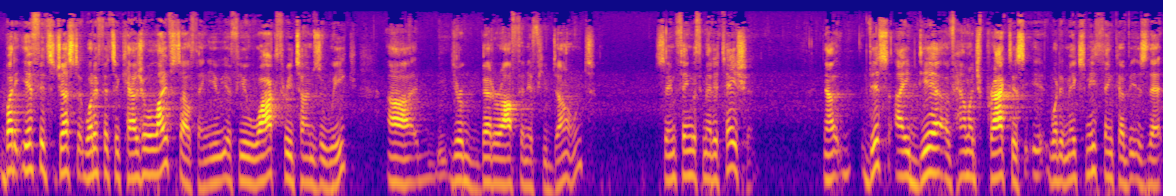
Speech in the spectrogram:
But if it's just, what if it's a casual lifestyle thing? You, if you walk three times a week, uh, you're better off than if you don't. Same thing with meditation. Now, this idea of how much practice, it, what it makes me think of is that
